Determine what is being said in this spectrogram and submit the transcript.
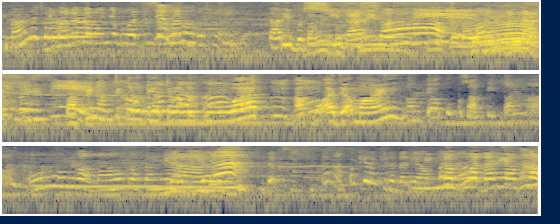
Gimana caranya? Gimana caranya buat teman? Dari besi. Dari besi. Dari besi. Tapi nanti kalau dia terlalu kuat, aku ajak main, nanti aku kesakitan lagi. Oh, enggak mau katanya. Dia tidak kesakitan. Apa kira-kira dari apa? Kita buat dari apa?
